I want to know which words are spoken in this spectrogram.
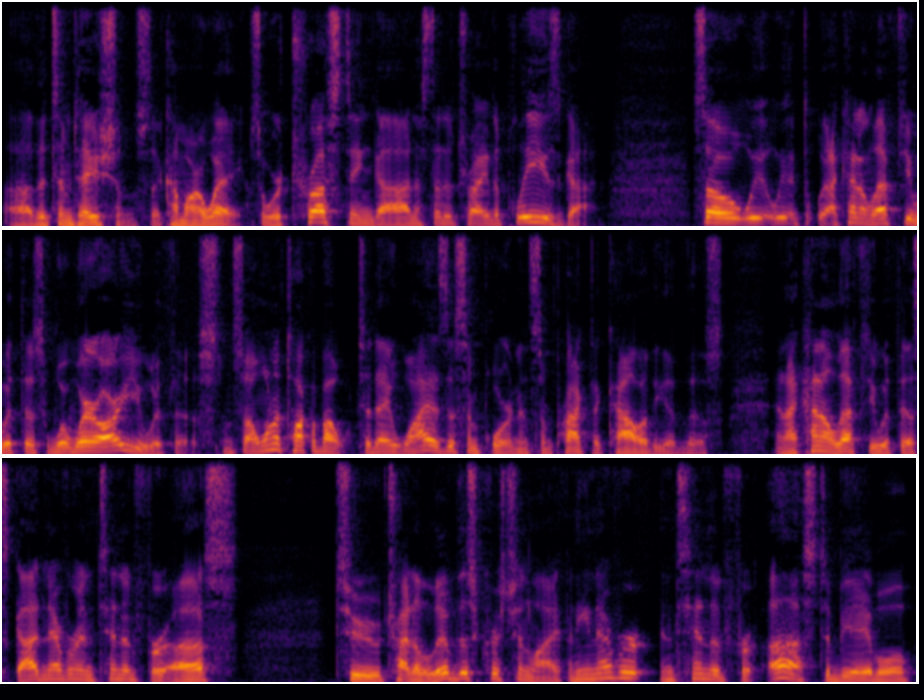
uh, the temptations that come our way. So we're trusting God instead of trying to please God. So we, we I kind of left you with this. Where are you with this? And so I want to talk about today why is this important and some practicality of this. And I kind of left you with this. God never intended for us to try to live this Christian life, and He never intended for us to be able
